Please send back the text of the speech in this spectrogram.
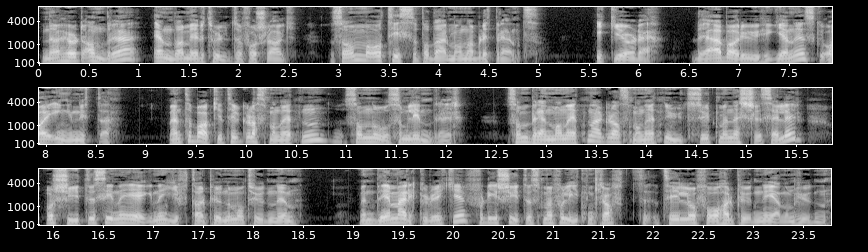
men jeg har hørt andre, enda mer tullete forslag, som å tisse på der man har blitt brent. Ikke gjør det. Det er bare uhygienisk og har ingen nytte. Men tilbake til glassmaneten som noe som lindrer. Som brennmaneten er glassmaneten utstyrt med nesleceller og skyter sine egne giftharpuner mot huden din. Men det merker du ikke, for de skytes med for liten kraft til å få harpunene gjennom huden.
